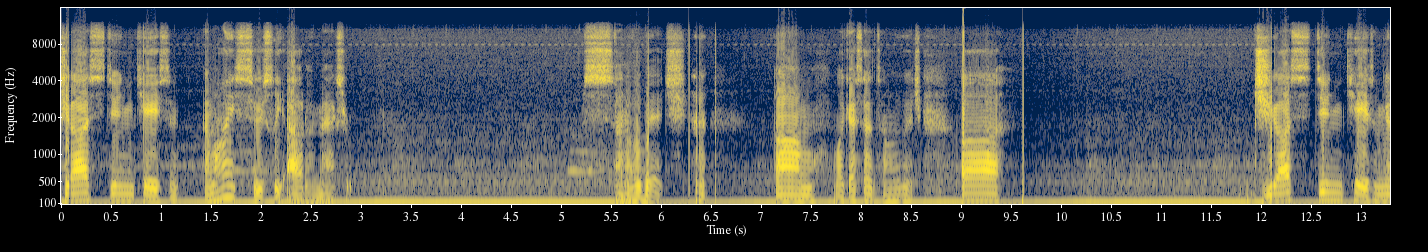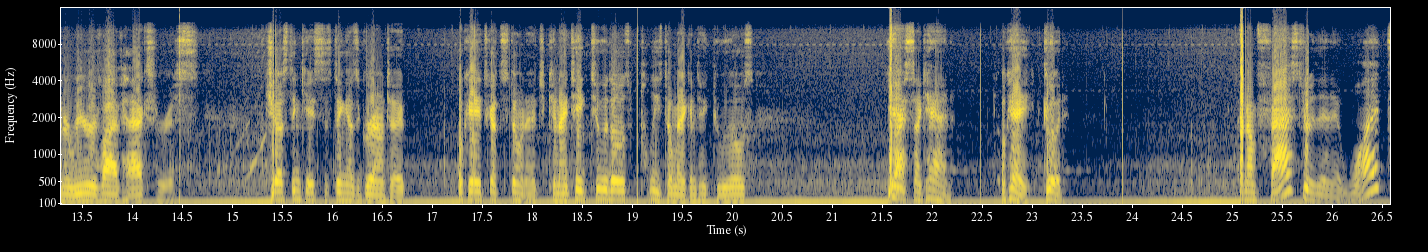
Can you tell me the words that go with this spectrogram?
Just in case... Am I seriously out of max... Son of a bitch. um, like I said, son of a bitch. Uh... Just in case, I'm gonna re-revive Haxorus. Just in case this thing has a ground type. Okay, it's got Stone Edge. Can I take two of those? Please tell me I can take two of those. Yes, I can. Okay, good. And I'm faster than it. What?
